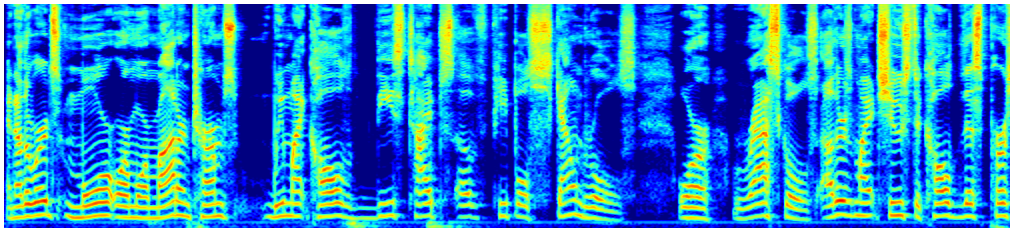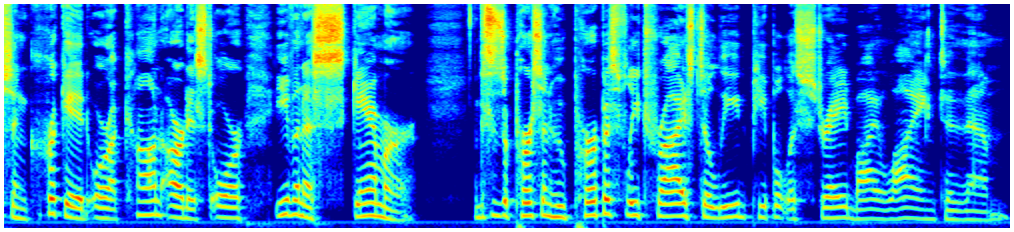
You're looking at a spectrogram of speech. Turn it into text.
In other words, more or more modern terms, we might call these types of people scoundrels or rascals. Others might choose to call this person crooked or a con artist or even a scammer. This is a person who purposefully tries to lead people astray by lying to them.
